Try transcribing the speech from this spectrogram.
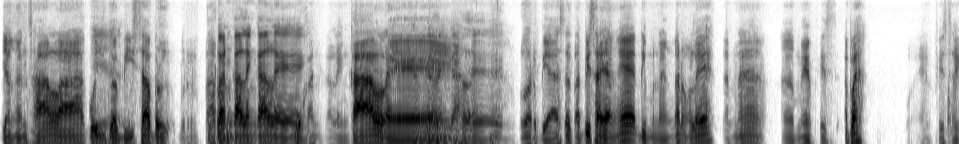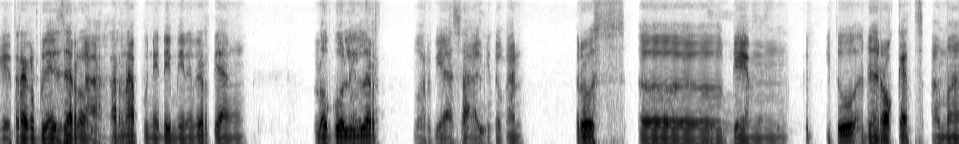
Jangan salah, gue Iya. juga bisa ber- bertarung. bukan kaleng-kaleng. Bukan kaleng-kaleng. Luar biasa. Tapi sayangnya dimenangkan oleh karena eh, Memphis apa? Memphis lagi Trailblazer lah. Hmm. Karena punya Damian Lillard yang logo Lillard luar biasa gitu kan. Terus eh, game itu ada Rockets sama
